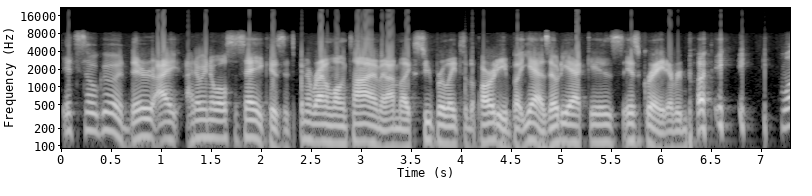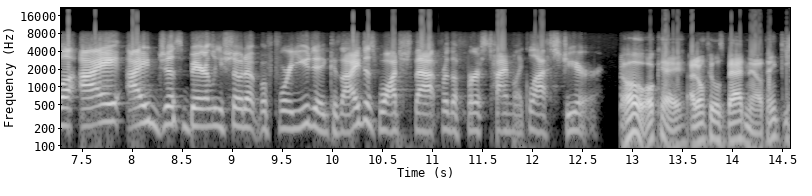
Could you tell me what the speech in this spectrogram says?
it's so good. There i i don't even know what else to say because it's been around a long time and i'm like super late to the party. But yeah zodiac is is great everybody. Well, I I just barely showed up before you did because I just watched that for the first time like last year. oh okay. I don't feel as bad now. Thank you.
